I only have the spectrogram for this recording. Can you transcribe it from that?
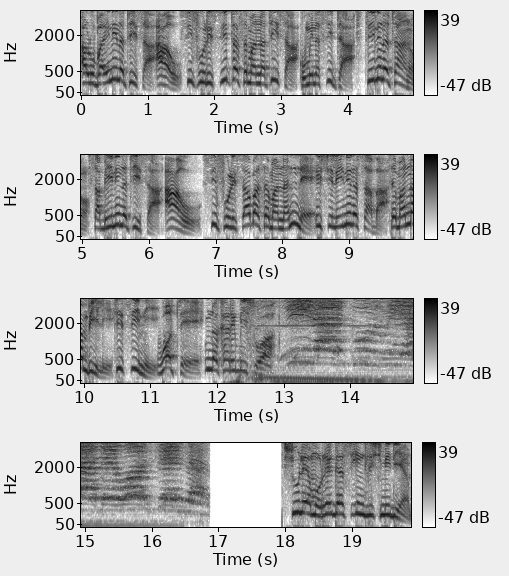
49 au 0689 16 65 79 au 0784 27 82 90. Wote mnakaribishwa. Leaders Shule ya Moregas English Medium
